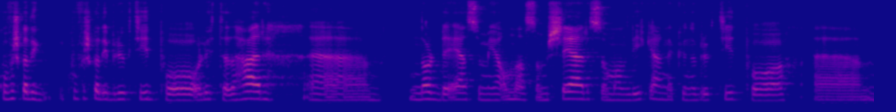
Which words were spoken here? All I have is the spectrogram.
hvorfor skal de, hvorfor skal de bruke tid på å lytte til det her? Eh, når det er så mye annet som skjer, som man like gjerne kunne brukt tid på eh,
